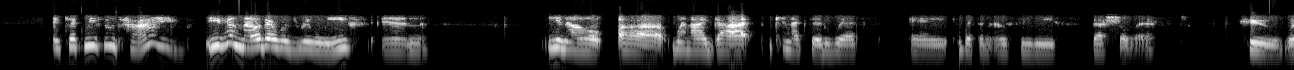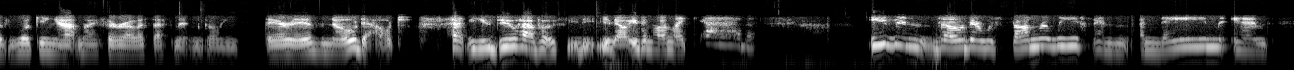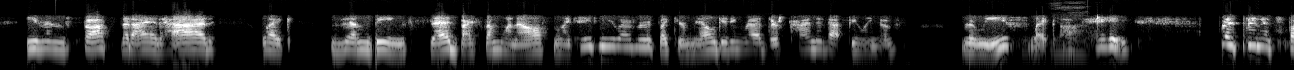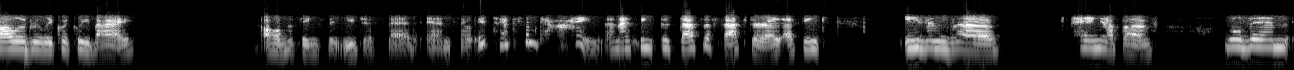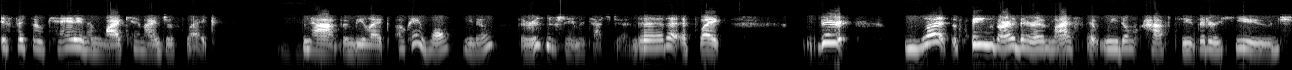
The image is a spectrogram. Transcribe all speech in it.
it took me some time. Even though there was relief in you know, uh, when I got connected with a with an OCD specialist who was looking at my thorough assessment and going, there is no doubt that you do have OCD. You know, even though I'm like, yeah, but even though there was some relief and a name and even thoughts that I had had, like them being said by someone else and like, hey, do you ever, it's like your mail getting read? There's kind of that feeling of relief, like, yeah. okay. But then it's followed really quickly by all the things that you just said. And so it took some time. And I think that that's a factor. I, I think even the hang up of, well, then if it's okay, then why can't I just like mm-hmm. snap and be like, okay, well, you know, there is no shame attached to it. Da, da, da. It's like, there, what things are there in life that we don't have to, that are huge,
